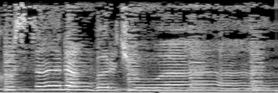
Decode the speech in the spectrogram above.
ku sedang berjuang.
